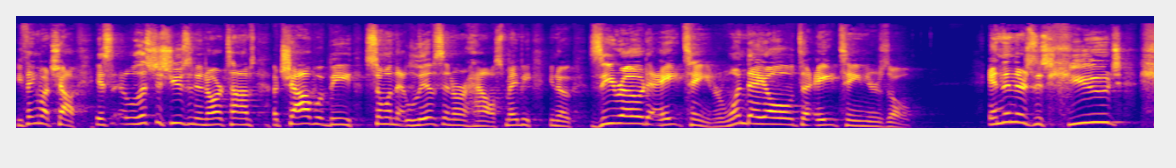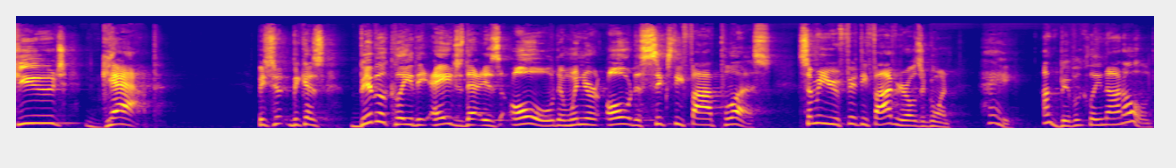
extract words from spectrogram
you think about child, it's, let's just use it in our times. A child would be someone that lives in our house, maybe, you know, zero to 18 or one day old to 18 years old. And then there's this huge, huge gap. Because biblically, the age that is old, and when you're old is 65 plus. Some of you 55 year olds are going, hey, I'm biblically not old.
